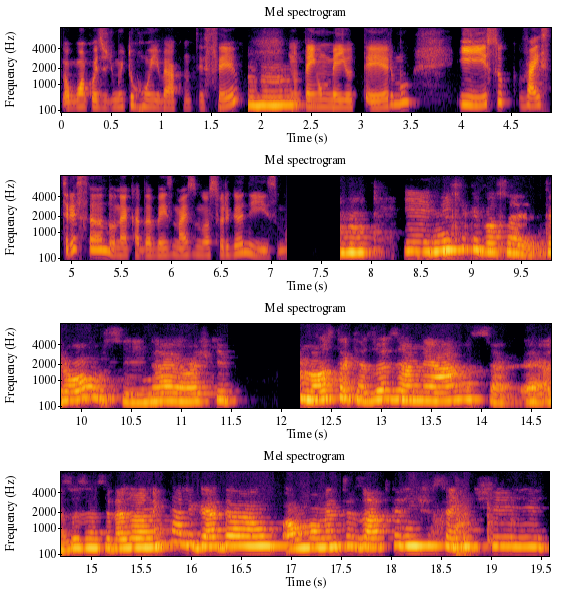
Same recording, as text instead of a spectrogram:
alguma coisa de muito ruim vai acontecer, uhum. não tem um meio termo, e isso vai estressando, né, cada vez mais o nosso organismo. Uhum. E nisso que você trouxe, né, eu acho que mostra que às vezes a ameaça, é, às vezes a ansiedade, ela nem está ligada ao, ao, momento exato que a gente sente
